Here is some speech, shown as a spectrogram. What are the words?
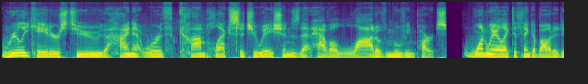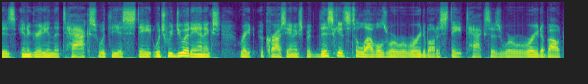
really caters to the high net worth, complex situations that have a lot of moving parts. One way I like to think about it is integrating the tax with the estate, which we do at Annex right across Annex, but this gets to levels where we're worried about estate taxes, where we're worried about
